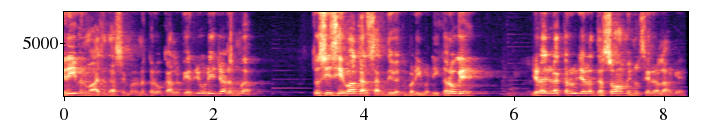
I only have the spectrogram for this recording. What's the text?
ਗਰੀਬ ਨਵਾਜ ਦਾ ਸਿਮਰਨ ਕਰੋ ਕੱਲ ਫਿਰ ਜੋੜੀ ਝਾੜੂੰਗਾ। ਤੁਸੀਂ ਸੇਵਾ ਕਰ ਸਕਦੇ ਹੋ ਇੱਕ ਬੜੀ ਵੱਡੀ ਕਰੋਗੇ। ਜਿਹੜਾ ਜਿਹੜਾ ਕਰੂ ਜਰਾ ਦੱਸੋ ਮੈਨੂੰ ਸਿਰ ਲਾ ਕੇ।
